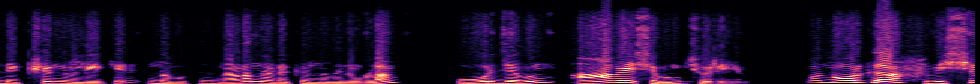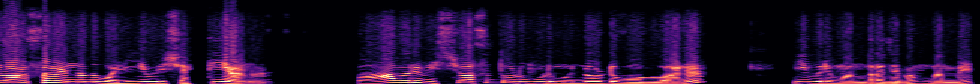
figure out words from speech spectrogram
ലക്ഷ്യങ്ങളിലേക്ക് നമുക്ക് നടന്നെടുക്കുന്നതിനുള്ള ഊർജവും ആവേശവും ചൊരിയും. ഒന്ന് ഓർക്കുക വിശ്വാസം എന്നത് വലിയൊരു ശക്തിയാണ്. അപ്പൊ ആ ഒരു വിശ്വാസത്തോടു കൂടി മുന്നോട്ട് പോകുവാന് ഈ ഒരു മന്ത്രജപം നമ്മെ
